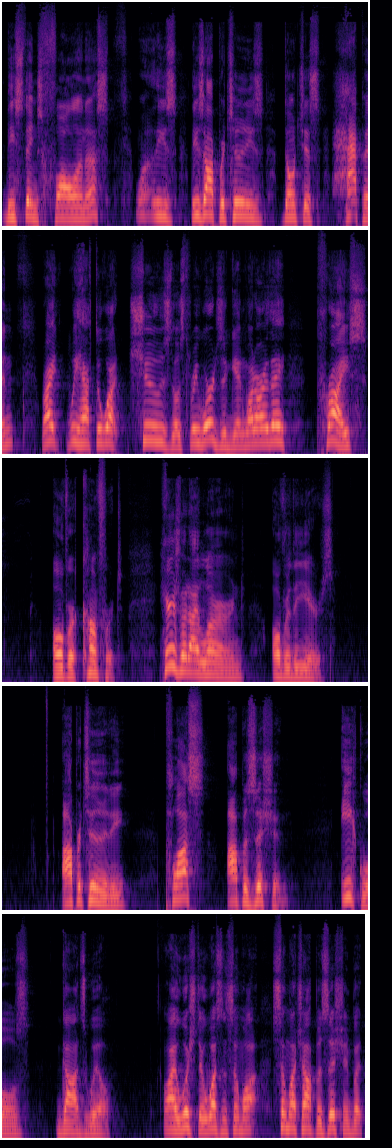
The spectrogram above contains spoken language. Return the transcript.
these things fall on us. Well, these, these opportunities don't just happen, right? We have to what? Choose those three words again. What are they? Price over comfort. Here's what I learned over the years opportunity plus opposition equals God's will. Oh, I wish there wasn't so much, so much opposition, but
